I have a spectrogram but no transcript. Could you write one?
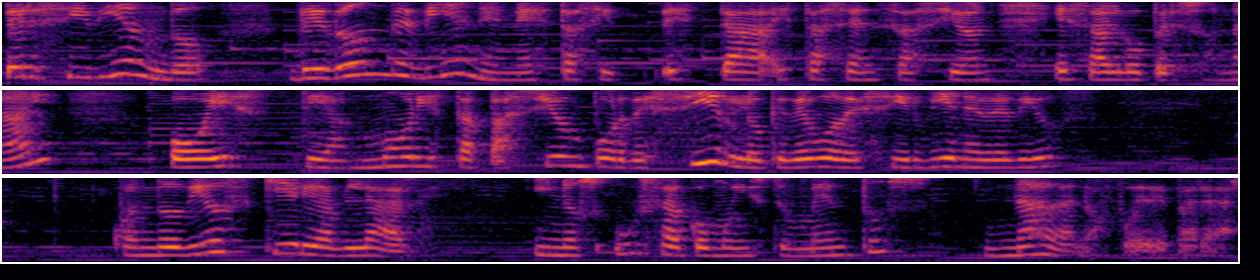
percibiendo de dónde viene esta, esta, esta sensación. ¿Es algo personal? ¿O este amor y esta pasión por decir lo que debo decir viene de Dios? Cuando Dios quiere hablar y nos usa como instrumentos, nada nos puede parar,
